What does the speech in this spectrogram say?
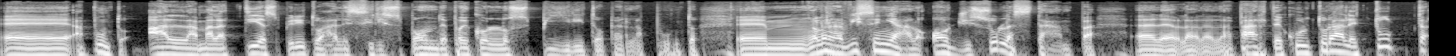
Eh, appunto, alla malattia spirituale si risponde poi con lo spirito, per l'appunto. Eh, allora vi segnalo oggi sulla stampa eh, la, la, la, parte culturale tutta,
